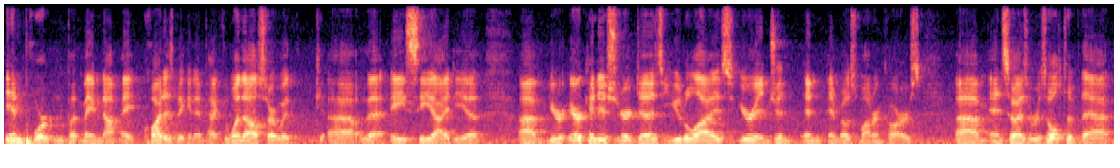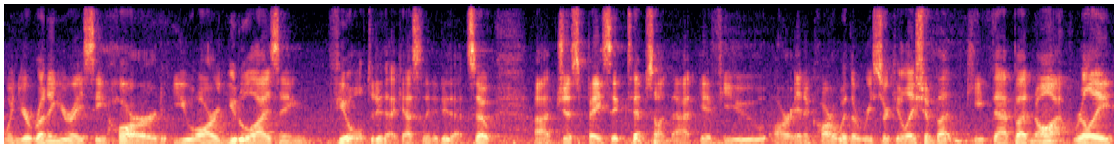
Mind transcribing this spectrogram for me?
important but may not make quite as big an impact. The one that I'll start with, uh, that AC idea, um, your air conditioner does utilize your engine in, in most modern cars. Um, and so as a result of that, when you're running your AC hard, you are utilizing fuel to do that, gasoline to do that. So uh, just basic tips on that. If you are in a car with a recirculation button, keep that button on. Really,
